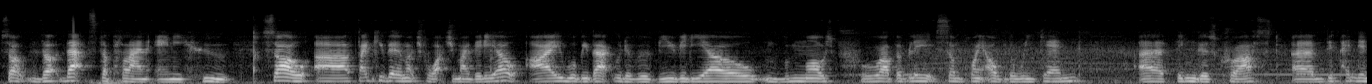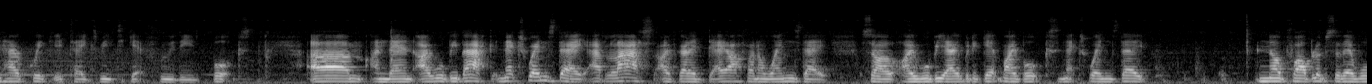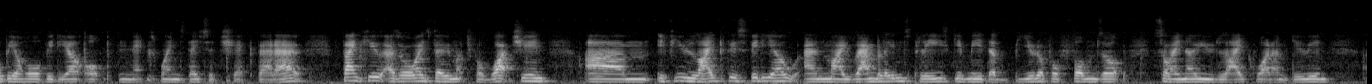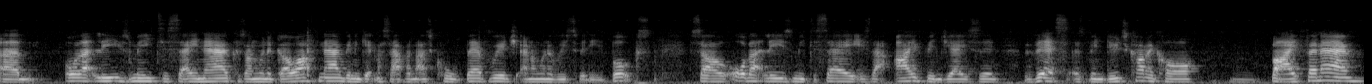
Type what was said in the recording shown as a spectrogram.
So th that's the plan anywho. So uh, thank you very much for watching my video. I will be back with a review video most probably at some point over the weekend uh, fingers crossed, um, depending how quick it takes me to get through these books. Um, and then I will be back next Wednesday. At last, I've got a day off on a Wednesday, so I will be able to get my books next Wednesday. No problem, so there will be a whole video up next Wednesday, so check that out. Thank you, as always, very much for watching. Um, if you like this video and my ramblings, please give me the beautiful thumbs up so I know you like what I'm doing. Um, all that leaves me to say now, because I'm going to go off now, I'm going to get myself a nice cool beverage and I'm going to read some of these books. So all that leaves me to say is that I've been Jason, this has been Dudes Comic Haul, bye for now.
